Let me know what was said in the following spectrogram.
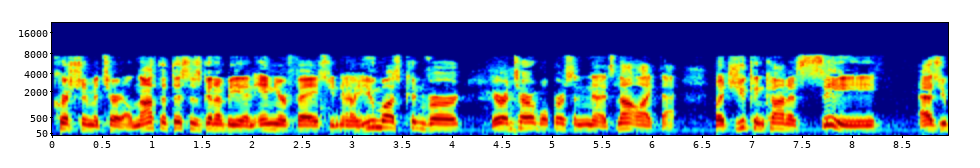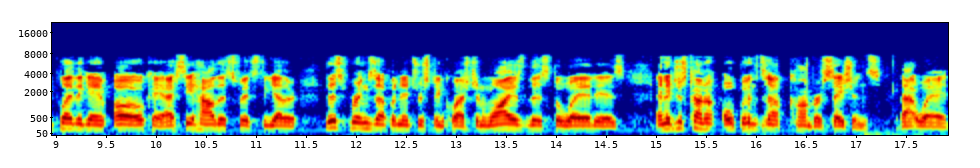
Christian material. Not that this is going to be an in-your-face, you know, you must convert, you're a terrible person. No, it's not like that. But you can kind of see as you play the game, oh, okay, I see how this fits together. This brings up an interesting question. Why is this the way it is? And it just kind of opens up conversations that way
